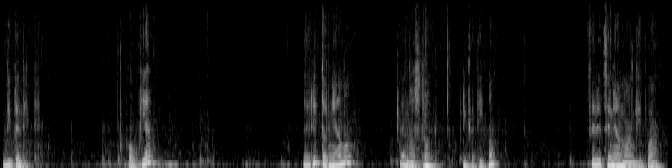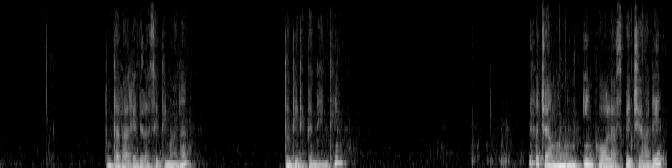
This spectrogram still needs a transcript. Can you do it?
dipendenti. Copia. E ritorniamo nel nostro applicativo selezioniamo anche qua tutta l'area della settimana tutti i dipendenti e facciamo un incolla speciale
